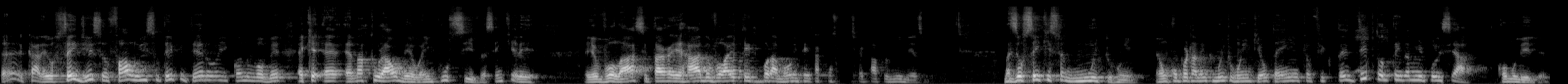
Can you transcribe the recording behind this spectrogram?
Até, cara, eu sei disso, eu falo isso o tempo inteiro e quando vou ver, é que é, é natural meu, é impulsivo, é sem querer. Eu vou lá, se tá errado, eu vou lá e tento pôr a mão e tentar consertar por mim mesmo. Mas eu sei que isso é muito ruim. É um comportamento muito ruim que eu tenho, que eu fico o tempo todo tentando me policiar como líder.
